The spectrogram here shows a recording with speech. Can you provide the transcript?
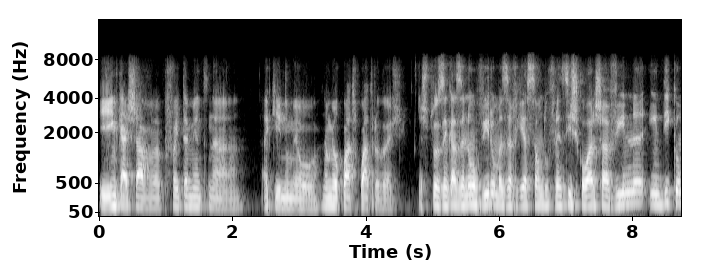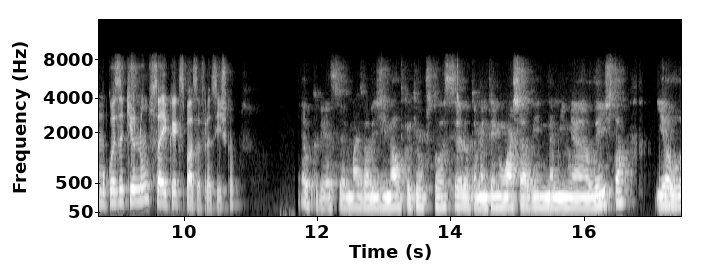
e encaixava perfeitamente na, aqui no meu, no meu 4-4-2. As pessoas em casa não viram, mas a reação do Francisco Archavina indica uma coisa que eu não sei. O que é que se passa, Francisco? Eu queria ser mais original do que aquilo que estou a ser. Eu também tenho o Archavina na minha lista e ele,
